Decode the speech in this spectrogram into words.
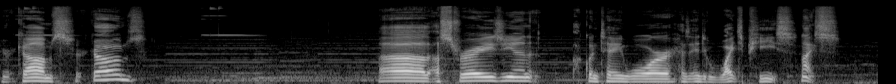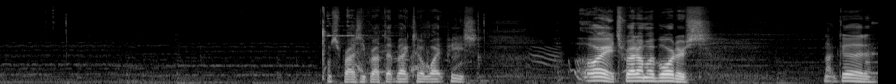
Here it comes. Here it comes. Uh, the Austrasian Aquitaine War has ended white peace. Nice. I'm surprised he brought that back to a white peace. Alright, it's right on my borders. Not good.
